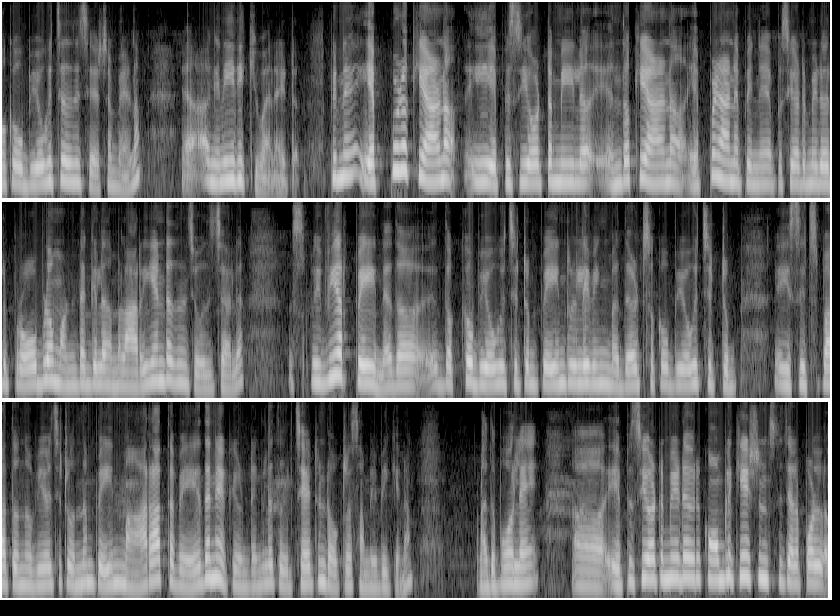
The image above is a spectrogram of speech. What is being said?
ഒക്കെ ഉപയോഗിച്ചതിന് ശേഷം വേണം അങ്ങനെ ഇരിക്കുവാനായിട്ട്. പിന്നെ എപ്പോഴൊക്കെയാണ് ഈ എപ്പിസിയോട്ടമിയിൽ എന്തൊക്കെയാണ് എപ്പോഴാണ് പിന്നെ എപ്പിസിയോട്ടമിയുടെ ഒരു പ്രോബ്ലം ഉണ്ടെങ്കിൽ നമ്മൾ അറിയേണ്ടതെന്ന് ചോദിച്ചാൽ സിവിയർ പെയിൻ ഇത് ഇതൊക്കെ ഉപയോഗിച്ചിട്ടും പെയിൻ റിലീവിങ് മെത്തേഡ്സ് ഒക്കെ ഉപയോഗിച്ചിട്ടും ഈ സിറ്റ്സ് ബാത്ത് ഒന്നും ഉപയോഗിച്ചിട്ടൊന്നും പെയിൻ മാറാത്ത വേദനയൊക്കെ ഉണ്ടെങ്കിൽ തീർച്ചയായിട്ടും ഡോക്ടറെ സമീപിക്കണം. അതുപോലെ എപ്പിസിയോട്ടമിയുടെ ഒരു കോംപ്ലിക്കേഷൻസ് ചിലപ്പോൾ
